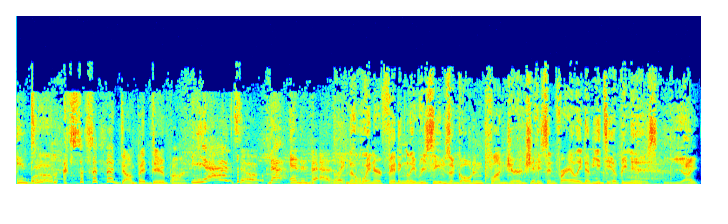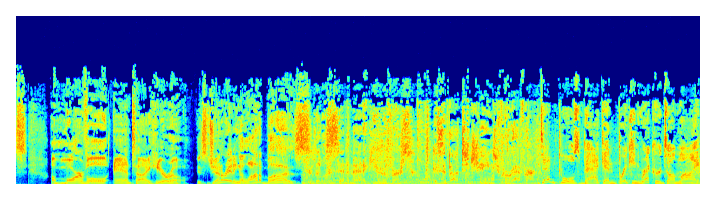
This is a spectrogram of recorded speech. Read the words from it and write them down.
in DuPont. dump at DuPont. Yes! So that ended badly. The winner fittingly receives a golden plunger. Jason Fraley, WTOP News. Yikes. A Marvel anti-hero is generating a lot of buzz. Your little cinematic universe is about to change forever. Deadpool's back and breaking records online.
